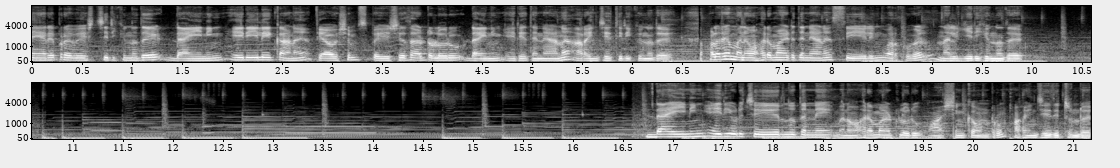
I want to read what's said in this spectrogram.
നേരെ പ്രവേശിച്ചിരിക്കുന്നത് ഡൈനിങ് ഏരിയയിലേക്കാണ്. അത്യാവശ്യം സ്പേഷ്യസ് ആയിട്ടുള്ള ഒരു ഡൈനിങ് ഏരിയ തന്നെയാണ് അറേഞ്ച് ചെയ്തിരിക്കുന്നത്. വളരെ മനോഹരമായിട്ട് തന്നെയാണ് സീലിംഗ് വർക്കുകൾ നൽകിയിരിക്കുന്നത്. ഡൈനിങ് ഏരിയയോട് ചേർന്ന് തന്നെ മനോഹരമായിട്ടുള്ളൊരു വാഷിംഗ് കൗണ്ടറും അറേഞ്ച് ചെയ്തിട്ടുണ്ട്.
